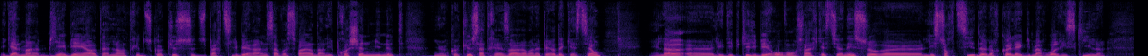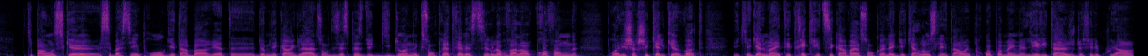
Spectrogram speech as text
Également, bien, bien hâte à l'entrée du caucus du Parti libéral. Ça va se faire dans les prochaines minutes. Il y a un caucus à 13 heures avant la période de questions. Et là, euh, les députés libéraux vont se faire questionner sur euh, les sorties de leur collègue Marois Risky, qui pense que Sébastien Prou, Gaétan Barrette, euh, Dominique Anglade sont des espèces de guidounes qui sont prêts à travestir leurs valeurs profondes pour aller chercher quelques votes, et qui a également été très critique envers son collègue Carlos Letao, et pourquoi pas même l'héritage de Philippe Couillard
